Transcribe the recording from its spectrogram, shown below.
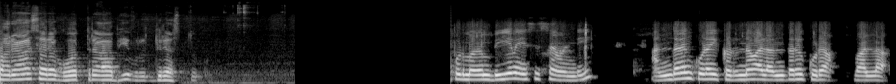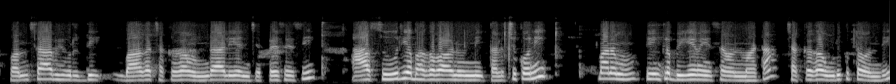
పరాశర గోత్రాభివృద్ధిరస్తు ఇప్పుడు మనం బియ్యం వేసేసామండి. అందరం కూడా ఇక్కడ ఉన్న వాళ్ళందరూ కూడా వాళ్ళ వంశాభివృద్ధి బాగా చక్కగా ఉండాలి అని చెప్పేసేసి ఆ సూర్య భగవాను తలుచుకొని మనం దీంట్లో బియ్యం వేసాం అన్నమాట చక్కగా ఉడుకుతోంది.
